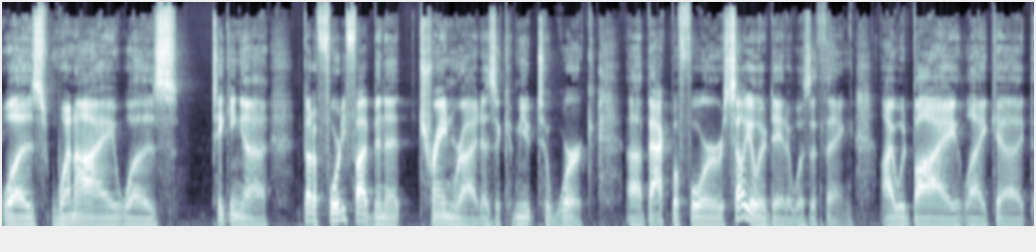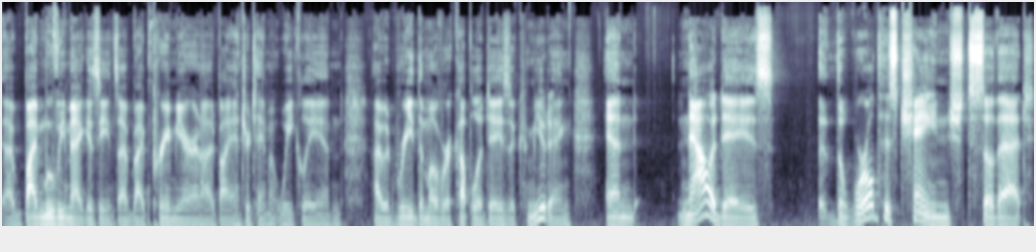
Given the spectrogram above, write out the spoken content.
was when I was taking a about a 45 minute train ride as a commute to work uh, back before cellular data was a thing. I would buy like uh, I'd buy movie magazines. I'd buy Premiere and I'd buy Entertainment Weekly, and I would read them over a couple of days of commuting. And nowadays, the world has changed so that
